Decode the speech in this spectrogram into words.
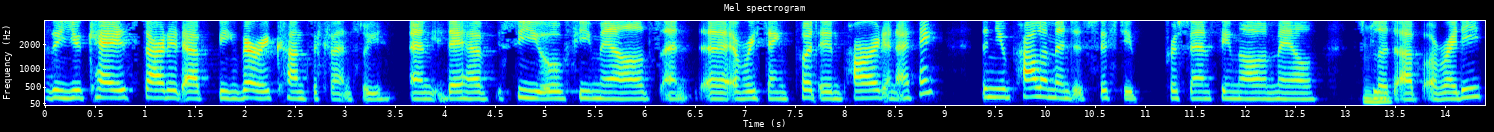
the UK started up being very consequently and they have CEO females and uh, everything put in part. And I think the new parliament is 50% female male split mm-hmm. up already.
